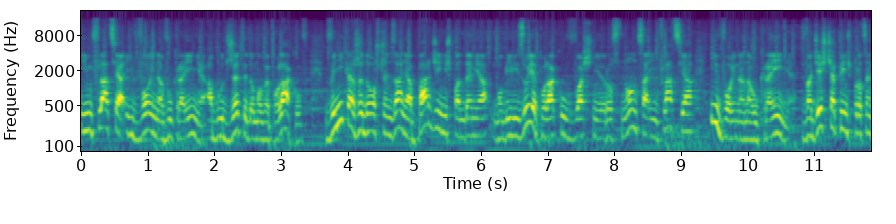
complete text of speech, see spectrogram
Inflacja i wojna w Ukrainie, a budżety domowe Polaków wynika, że do oszczędzania bardziej niż pandemia mobilizuje Polaków właśnie rosnąca inflacja i wojna na Ukrainie. 25%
